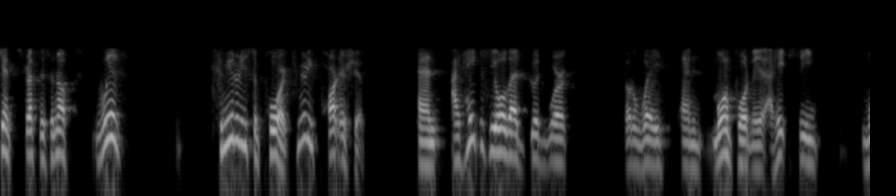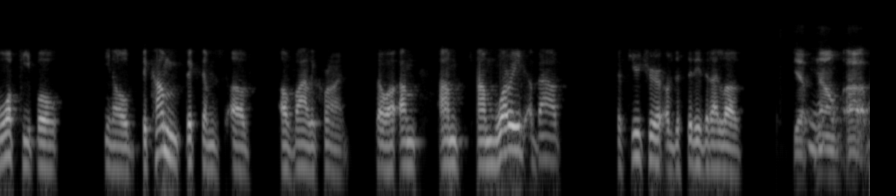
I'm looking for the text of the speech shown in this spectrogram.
can't stress this enough, with community support, community partnerships. And I'd hate to see all that good work go to waste. And more importantly, I hate to see more people, you know, become victims of of violent crime. So I'm um, I'm I'm worried about the future of the city that I love. Yep. Yeah. No, uh,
